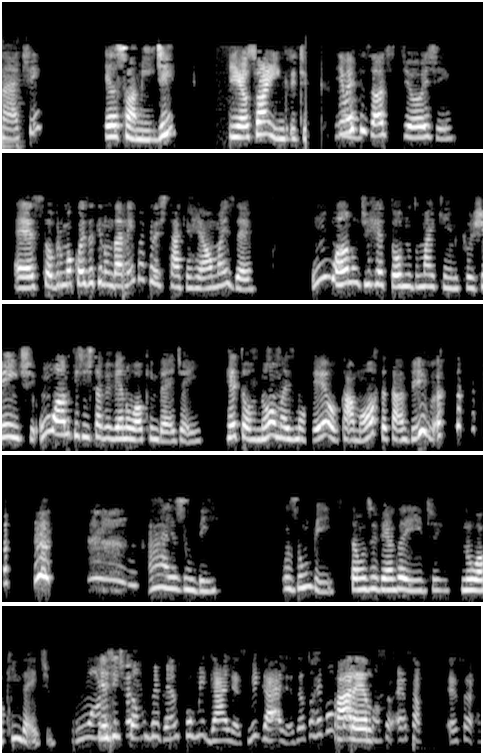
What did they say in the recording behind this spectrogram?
Nath. Eu sou a Midi. E eu sou a Ingrid. E o episódio de hoje é sobre uma coisa que não dá nem para acreditar que é real, mas é. Um ano de retorno do My Chemical. Gente, um ano que a gente tá vivendo o Walking Dead aí. Retornou, mas morreu? Tá morta? Tá viva? Ai, o zumbi. O zumbi. Estamos vivendo aí de, no Walking Dead. Um ano E a que gente vai- estamos vivendo por migalhas. Migalhas. Eu tô revoltada com essa, essa,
